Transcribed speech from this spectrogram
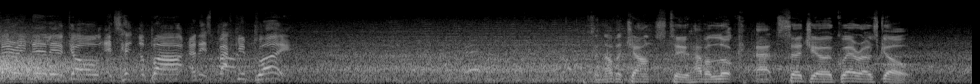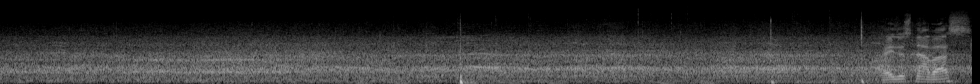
Very nearly a goal. It's hit the bar and it's back in play. It's another chance to have a look at Sergio Aguero's goal. Jesus Navas.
